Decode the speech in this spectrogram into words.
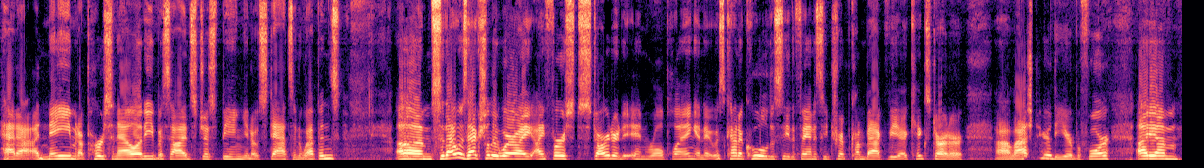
had a, name and a personality besides just being you know stats and weapons. Um, so that was actually where I, I first started in role playing, and it was kind of cool to see the fantasy trip come back via Kickstarter uh, last year, the year before. I um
